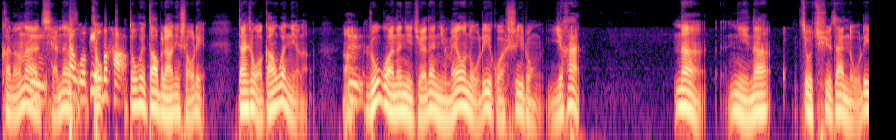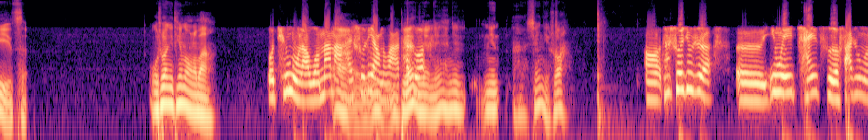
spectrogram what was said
可能呢，钱的效果并不好，都会到不了你手里。但是我刚问你了。啊，如果呢，你觉得你没有努力过是一种遗憾，那你呢就去再努力一次。我说你听懂了吧？我听懂了，我妈妈还说这样的话，她说：“您您您您行，你说吧。哦，他说就是，呃，因为前一次发生了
